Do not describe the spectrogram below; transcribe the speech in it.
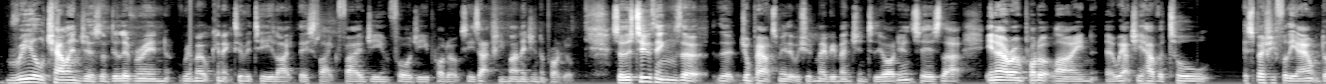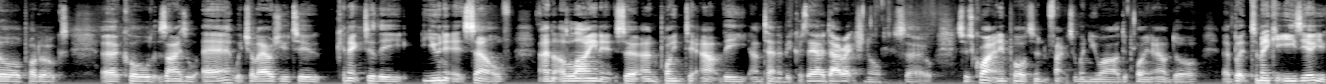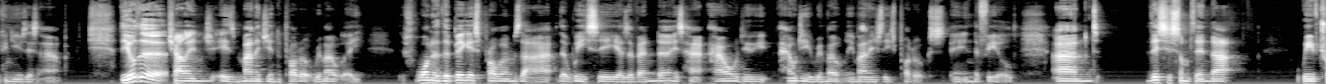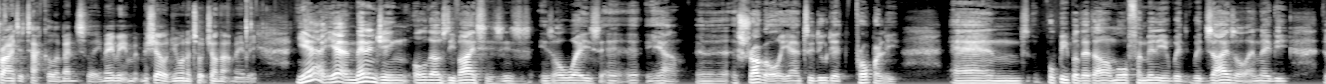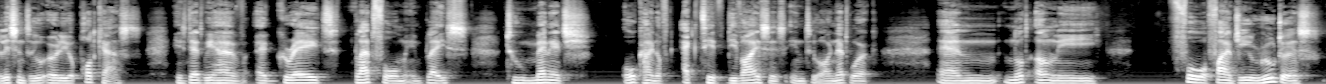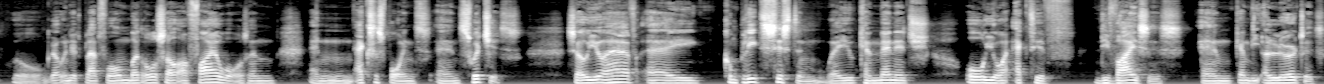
real challenges of delivering remote connectivity like this, like 5G and 4G products, is actually managing the product. So there's two things that, that jump out to me that we should maybe mention to the audience is that in our own product line, uh, we actually have a tool, especially for the outdoor products, uh, called Zyxel Air, which allows you to connect to the unit itself and align it so and point it at the antenna because they are directional. So so it's quite an important factor when you are deploying outdoor. Uh, but to make it easier, you can use this app. The other challenge is managing the product remotely. One of the biggest problems that I, that we see as a vendor is how, how do you, how do you remotely manage these products in the field, and this is something that we've tried to tackle immensely. Maybe Michel, do you want to touch on that? Maybe. Yeah, yeah. Managing all those devices is is always a, yeah a, a struggle. Yeah, to do that properly. And for people that are more familiar with with Zyxel and maybe listen to earlier podcasts, is that we have a great platform in place to manage all kind of active devices into our network and not only for 5G routers will go in this platform, but also our firewalls and, and access points and switches. So you have a complete system where you can manage all your active devices and can be alerted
